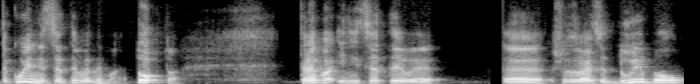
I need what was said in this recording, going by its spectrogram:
Такої ініціативи немає. Тобто треба ініціативи, е, що називається doable,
